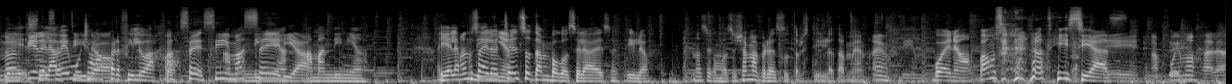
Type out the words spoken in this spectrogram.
No Eh, se la ve mucho más perfil bajo. Más se- sí, más seria. Amandiña. Y a la esposa de los. Chelsea tampoco se la ve ese estilo. No sé cómo se llama, pero es otro estilo también. En fin. Bueno, vamos a las noticias. Sí, nos fuimos a la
